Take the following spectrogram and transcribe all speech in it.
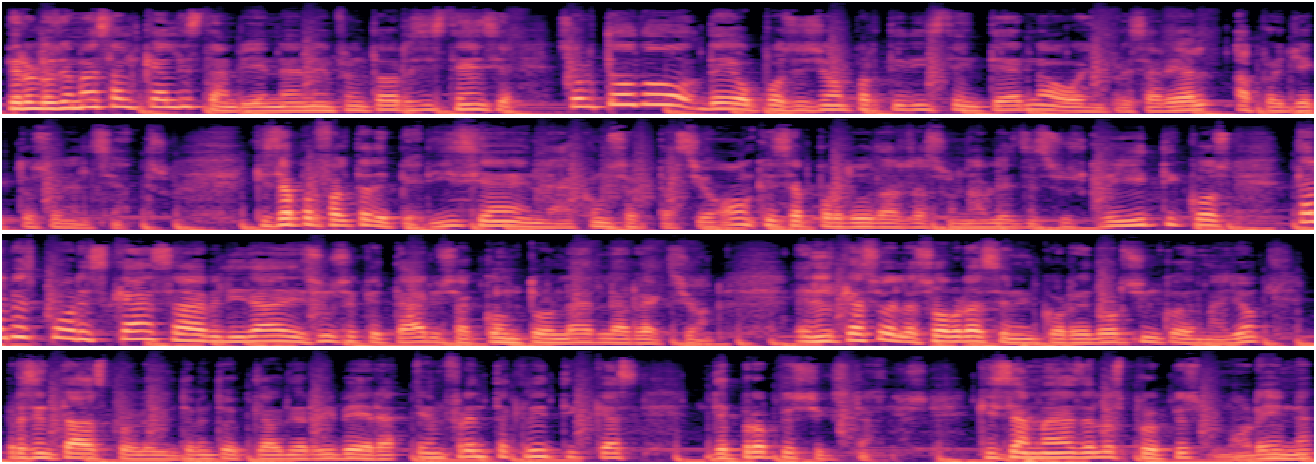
Pero los demás alcaldes también han enfrentado resistencia, sobre todo de oposición partidista interna o empresarial a proyectos en el centro. Quizá por falta de pericia en la concertación, quizá por dudas razonables de sus críticos, tal vez por escasa habilidad de sus secretarios a controlar la reacción. En el caso de las obras en el corredor 5 de mayo, presentadas por el Ayuntamiento de Claudia Rivera, enfrenta críticas de propios extraños, quizá más de los propios Morena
